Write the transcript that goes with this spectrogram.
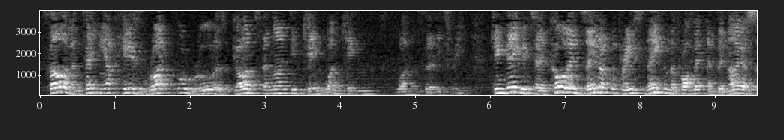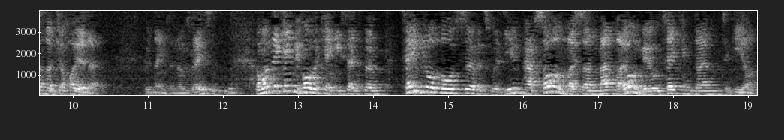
Solomon taking up his rightful rule as God's anointed king, 1 Kings 133, King David said, Call in Zadok the priest, Nathan the prophet, and Benaiah son of Jehoiada. Good names in those days. And when they came before the king, he said to them, Take your Lord's servants with you, have Solomon my son mount my own mule, take him down to Gihon,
